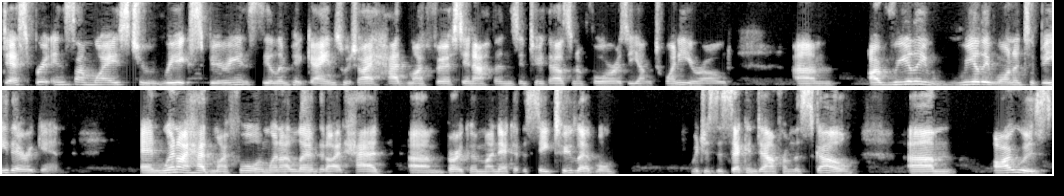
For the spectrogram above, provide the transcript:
desperate in some ways to re experience the Olympic Games, which I had my first in Athens in 2004 as a young 20 year old. Um, I really, really wanted to be there again. And when I had my fall and when I learned that I'd had um, broken my neck at the C2 level, which is the second down from the skull, um, I was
